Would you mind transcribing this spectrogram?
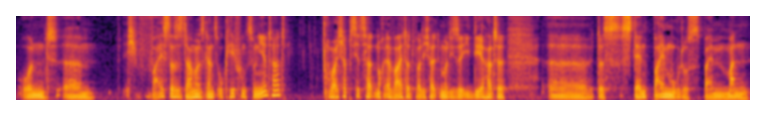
Und ähm, ich weiß, dass es damals ganz okay funktioniert hat. Aber ich habe es jetzt halt noch erweitert, weil ich halt immer diese Idee hatte, äh, des Standby-Modus beim Mann.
